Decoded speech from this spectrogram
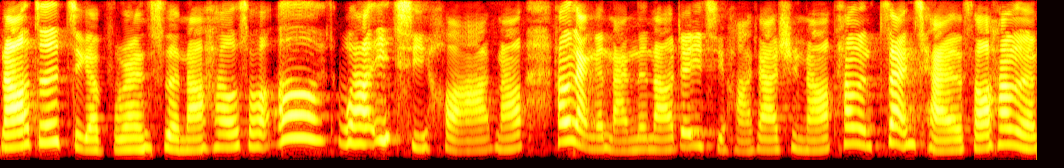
然后就是几个不认识的，然后他就说：“哦，我要一起滑。”然后他们两个男的，然后就一起滑下去。然后他们站起来的时候，他们的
